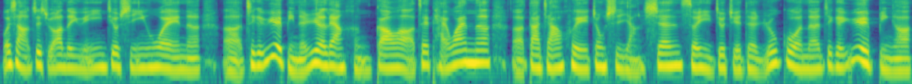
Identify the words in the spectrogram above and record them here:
我想最主要的原因就是因为呢，呃，这个月饼的热量很高啊，在台湾呢，呃，大家会重视养生，所以就觉得如果呢，这个月饼啊，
